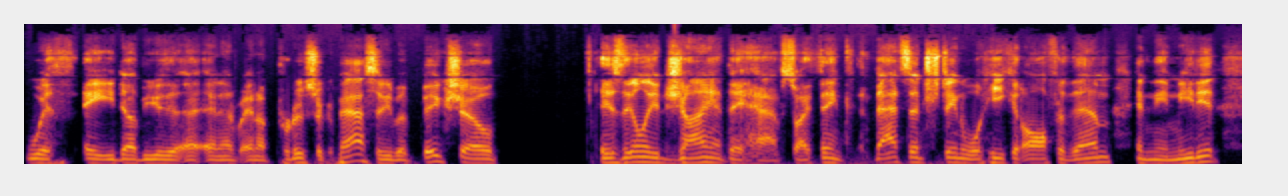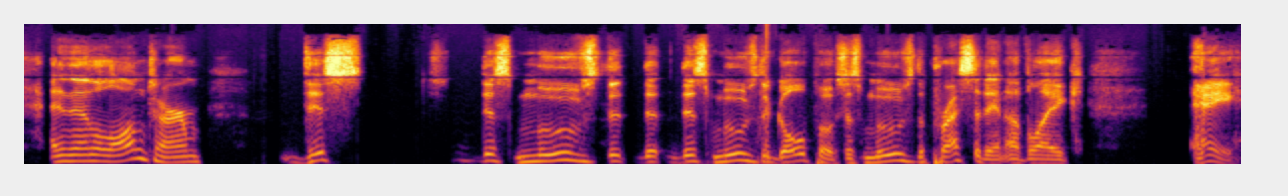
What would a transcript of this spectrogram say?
with AEW in a, in a producer capacity, but Big Show is the only giant they have. So I think that's interesting what he could offer them in the immediate. And then the long term, this this moves the, the this moves the goalpost. This moves the precedent of like, hey,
